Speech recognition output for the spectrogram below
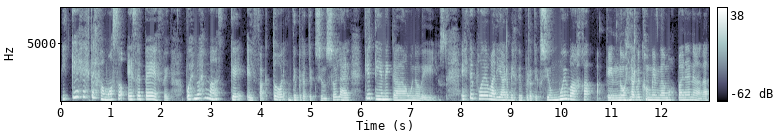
¿Y qué es este famoso SPF? Pues no es más que el factor de protección solar que tiene cada uno de ellos. Este puede variar desde protección muy baja, que no la recomendamos para nada,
